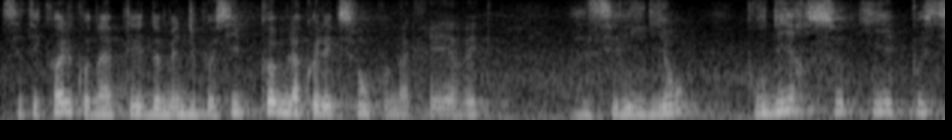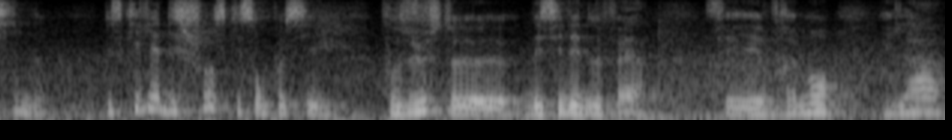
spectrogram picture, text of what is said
cette école qu'on a appelée Domaine du possible, comme la collection qu'on a créée avec euh, Cyril Dion, pour dire ce qui est possible. Parce qu'il y a des choses qui sont possibles. Il faut juste euh, décider de le faire. C'est vraiment. Et là,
